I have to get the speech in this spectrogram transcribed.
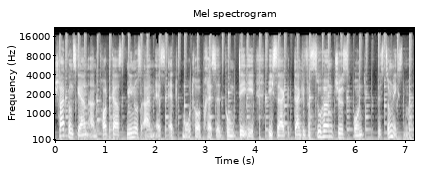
schreibt uns gerne an podcast-ams.motorpresse.de. Ich sage danke fürs Zuhören, tschüss und bis zum nächsten Mal.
